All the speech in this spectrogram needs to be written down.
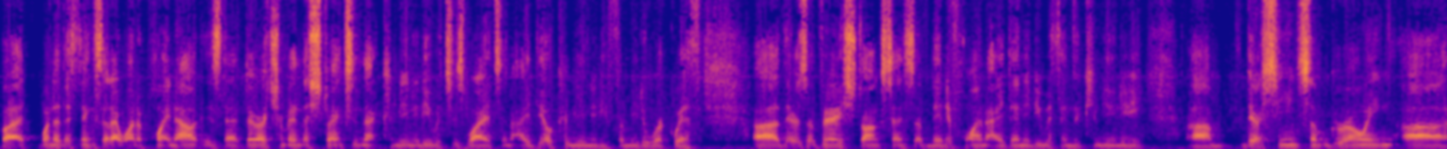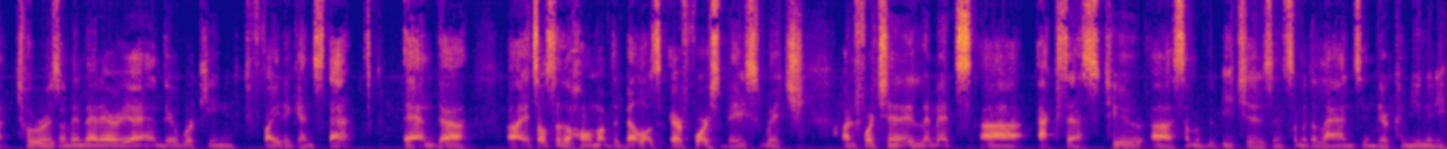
But one of the things that I want to point out is that there are tremendous strengths in that community, which is why it's an ideal community for me to work with. Uh, there's a very strong sense of Native Hawaiian identity within the community. Um, they're seeing some growing uh, tourism in that area, and they're working to fight against that. And uh, uh, it's also the home of the Bellows Air Force Base, which unfortunately limits uh, access to some of the beaches and some of the lands in their community.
